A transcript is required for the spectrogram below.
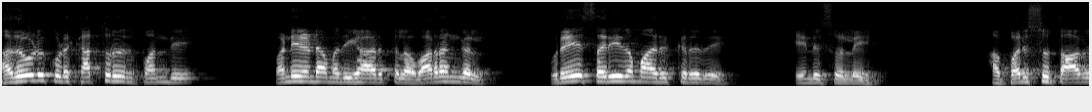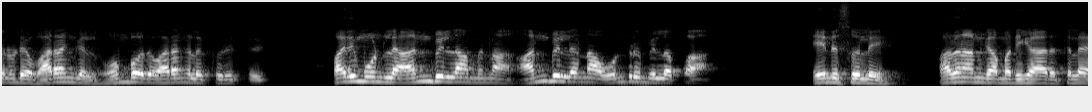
அதோடு கூட கத்துறது பந்தி பன்னிரெண்டாம் அதிகாரத்தில் வரங்கள் ஒரே சரீரமாக இருக்கிறது என்று சொல்லி பரிசு தாவினுடைய வரங்கள் ஒன்பது வரங்களை குறித்து பதிமூணுல அன்பு இல்லாமன்னா அன்பு இல்லைன்னா ஒன்றும் இல்லைப்பா என்று சொல்லி பதினான்காம் அதிகாரத்தில்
